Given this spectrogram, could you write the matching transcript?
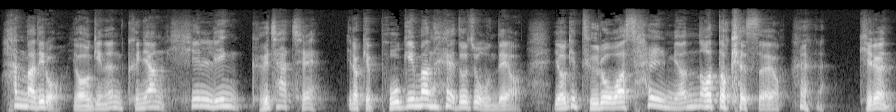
한마디로 여기는 그냥 힐링 그 자체 이렇게 보기만 해도 좋은데요. 여기 들어와 살면 어떻겠어요? 길은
